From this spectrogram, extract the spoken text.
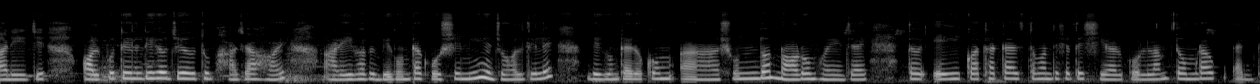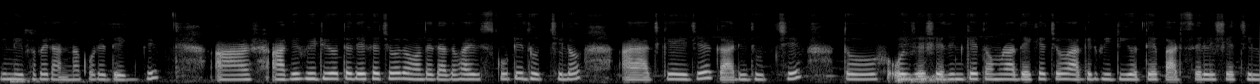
আর এই যে অল্প তেল দিয়েও যেহেতু ভাজা হয়, আর এইভাবে বেগুনটা কষে নিয়ে জল দিলে বেগুনটা এরকম সুন্দর নরম হয়ে যায়। তো এই কথাটা আজ তোমাদের সাথে শেয়ার করলাম। তোমরাও একদিন এইভাবে রান্না করে দেখবে। আর আগের ভিডিওতে দেখেছ তোমাদের দাদাভাই স্কুটি ধুচ্ছিল, আর আজকে এই যে গাড়ি ধুচ্ছে। তো ওই যে সেদিনকে তোমরা দেখেছ আগের ভিডিওতে পার্সেল এসেছিল।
